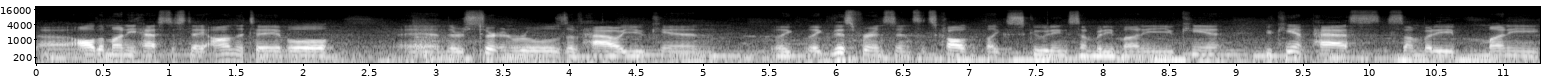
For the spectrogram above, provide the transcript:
uh, all the money has to stay on the table, and there's certain rules of how you can, like like this for instance, it's called like scooting somebody money. You can't you can't pass somebody money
